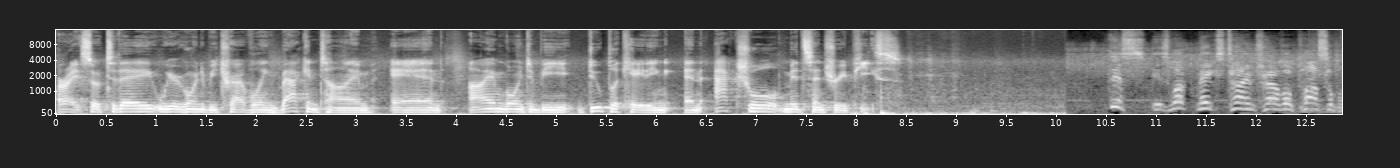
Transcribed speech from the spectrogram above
All right, so today we are going to be traveling back in time and I am going to be duplicating an actual mid-century piece. This is what makes time travel possible.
